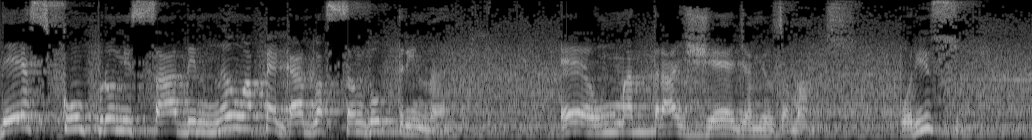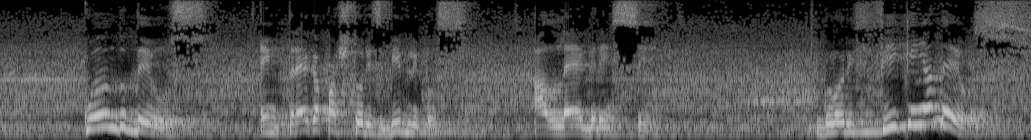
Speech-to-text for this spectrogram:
descompromissado e não apegado à sã doutrina. É uma tragédia, meus amados. Por isso, quando Deus entrega pastores bíblicos, alegrem-se, glorifiquem a Deus,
